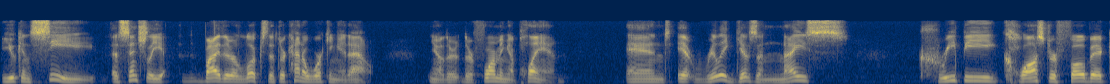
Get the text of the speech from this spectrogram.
you can see essentially by their looks that they're kind of working it out. You know they're they're forming a plan. And it really gives a nice creepy claustrophobic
